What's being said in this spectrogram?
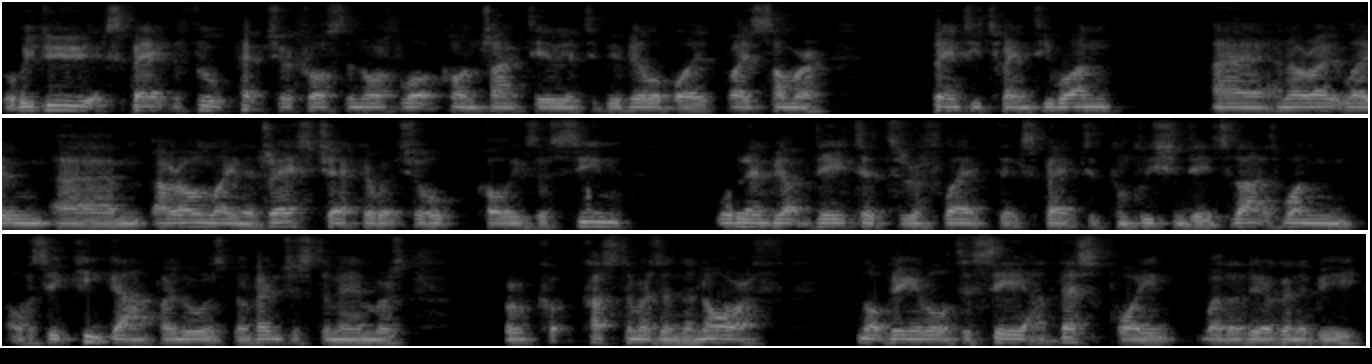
But we do expect the full picture across the North Lot contract area to be available by, by summer 2021. Uh, and our, outline, um, our online address checker, which I hope colleagues have seen, will then be updated to reflect the expected completion date. So that's one, obviously, key gap. I know it's been of interest to members for customers in the north not being able to say at this point whether they're going to be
